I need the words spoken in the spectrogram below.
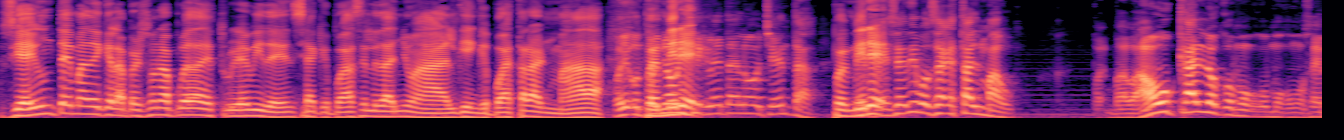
si hay un tema de que la persona pueda destruir evidencia, que pueda hacerle daño a alguien, que pueda estar armada, Oye, un pues mire, bicicleta de los 80. pues mire- Ese tipo sabe que está armado. Pues vamos a buscarlo como, como, como se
